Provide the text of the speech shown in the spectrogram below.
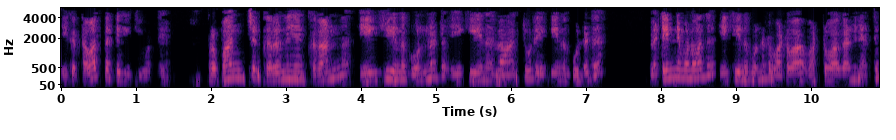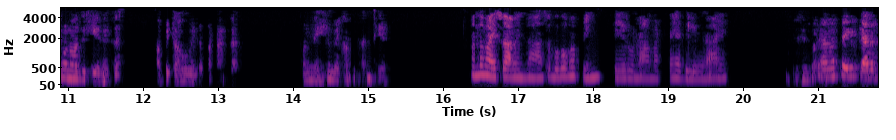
ඒක තවත් පැත්තකින් කිව්වොත් ප්‍රපංචකරණය කරන්න ඒ කියන ගොන්නට ඒ කියන ලාච්චුවට ඒ කියන ගොඩට වැටෙන්නේ මොනවද? ඒ කියන ගොන්නට වටවා වටවා ගන්නේ නැත්තේ මොනවද කියන එක අපිට අහුවෙන්න පටන් ගන්නවා. ඔන්න එහෙම එකක් තියෙනවා. හොඳයි ස්වාමීන් වහන්සේ බොහොම පිං තේරුණා මට පැහැදිලි වුණායි. ඒක අර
